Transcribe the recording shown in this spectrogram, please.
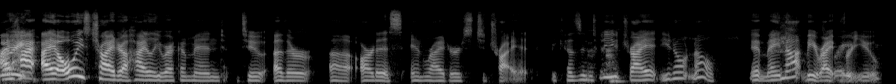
I, right. hi- I always try to highly recommend to other uh, artists and writers to try it because until you try it, you don't know. It may not be right, for you,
